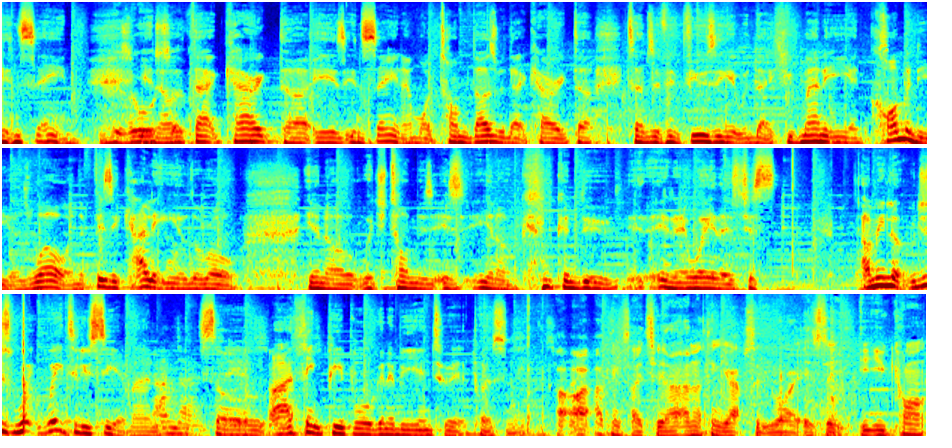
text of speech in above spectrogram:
insane. awesome. You know that character is insane, and what Tom does with that character in terms of infusing it with that humanity and comedy as well, and the physicality of the role, you know, which Tom is, is you know can, can do in a way that's just I mean, look, just wait, wait till you see it, man. So I think people are going to be into it personally. I, I, think so too, and I think you're absolutely right. Is that you can't,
